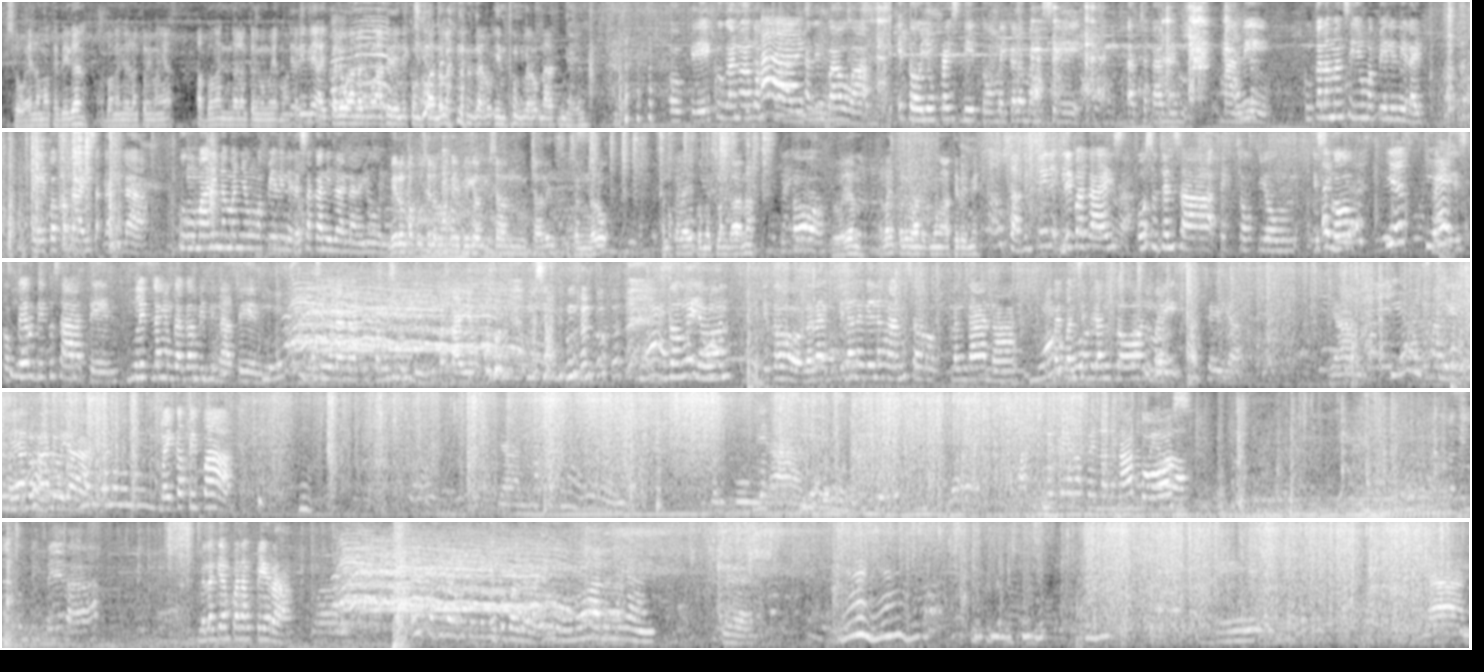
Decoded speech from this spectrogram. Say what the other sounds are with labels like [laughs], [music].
So, ayun lang mga kaibigan. Abangan nyo lang kami mga Abangan nyo na lang kami mamaya mga kaibigan. ay paliwanag mo ate Remy kung paano [laughs] lang laruin tong laro natin ngayon. [laughs] Okay, kung ano ang mag-challenge, halimbawa, ito, yung price dito, may kalamansi at saka may money. Kung kalamansi yung mapili nila, eh, papakain sa kanila. Kung money naman yung mapili nila, sa kanila na yun. Meron pa po sila mga kaibigan isang challenge, isang laro. Ano kaya ito? May planggana. Ito. So, ayan. Alay, paliwanag mo nga ate Remy. Di ba guys, uso dyan sa TikTok yung scope. Yes, yes. Nag-scope. Pero dito sa atin, clip lang yung gagamitin natin. Kasi wala natin pang scope. Hindi pa tayo [laughs] masyadong ano. So ngayon, ito, lalag ilalagay lang namin sa langgana. May pansit canton, may atseya. Yan. Yes, yes. May halo-halo yan. May kape pa. Yan. Tapos may pera pa na Tapos, Lagyan ng kunting pera. lalagyan pa ng pera. Ay, pag ginagawa ko. Ito pa lalagyan. Mahalo mo yan. Yes. Yan, yan, yan. Yan.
